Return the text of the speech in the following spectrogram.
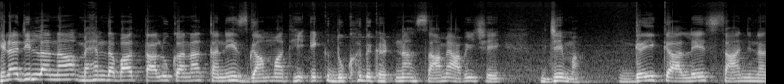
ખેડા જિલ્લાના મહેમદાબાદ તાલુકાના કનીઝ ગામમાંથી એક દુઃખદ ઘટના સામે આવી છે, જેમાં ગઈકાલે સાંજના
